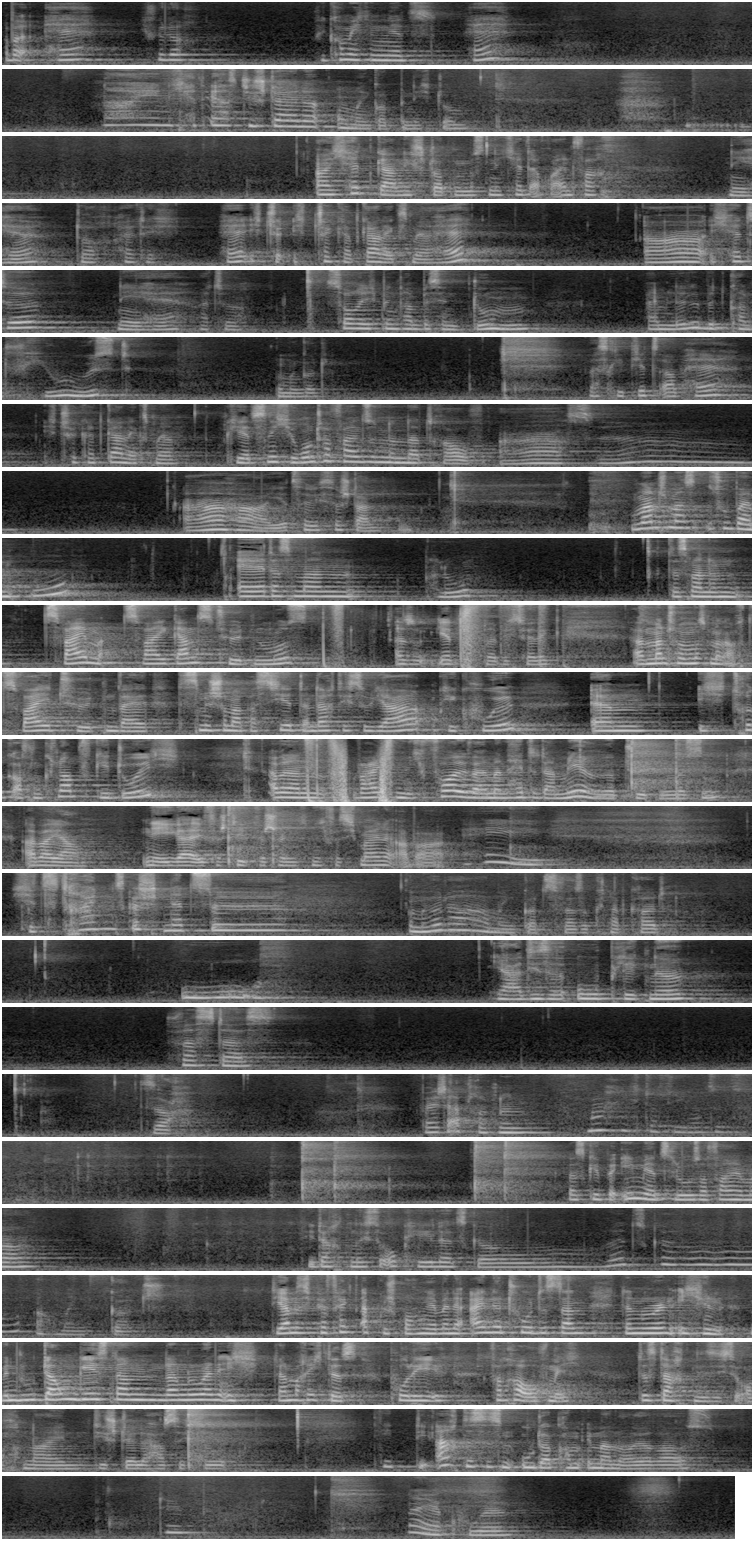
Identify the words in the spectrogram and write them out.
Aber, hä? Ich will doch. Wie komme ich denn jetzt. Hä? Nein, ich hätte erst die Steine. Oh mein Gott, bin ich dumm. Aber ich hätte gar nicht stoppen müssen. Ich hätte auch einfach. Nee, hä? Doch, hätte ich. Hä? Ich check, ich check grad gar nichts mehr. Hä? Ah, ich hätte. Nee, hä? Warte. Sorry, ich bin gerade ein bisschen dumm. I'm a little bit confused. Oh mein Gott. Was geht jetzt ab? Hä? Ich check grad gar nichts mehr. Okay, jetzt nicht hier runterfallen, sondern da drauf. Ach so. Aha, jetzt habe ich es verstanden. Manchmal ist es so beim U, äh, dass man. Hallo? Dass man zwei, zwei ganz töten muss. Also jetzt habe ich fertig. Aber manchmal muss man auch zwei töten, weil das ist mir schon mal passiert. Dann dachte ich so, ja, okay, cool. Ähm, ich drücke auf den Knopf, gehe durch. Aber dann war ich nicht voll, weil man hätte da mehrere töten müssen. Aber ja, nee, egal, ihr versteht wahrscheinlich nicht, was ich meine. Aber hey, jetzt rein ins Geschnetzel. Oh mein Gott, oh mein Gott, es war so knapp gerade. Oh. Ja, diese O-Blick, ne? Was ist das? So. Weiter abtrocknen. Mach ich doch die ganze Zeit. Was geht bei ihm jetzt los auf einmal? Die dachten sich so, okay, let's go, let's go. Oh mein Gott. Die haben sich perfekt abgesprochen. Ja, wenn der eine tot ist, dann, dann renn ich hin. Wenn du down gehst, dann, dann renn ich. Dann mache ich das. Poli, vertrau auf mich. Das dachten die sich so, ach nein, die Stelle hasse ich so. Die, die, ach, das ist ein U, da kommen immer neue raus. Düpp. Naja, cool.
